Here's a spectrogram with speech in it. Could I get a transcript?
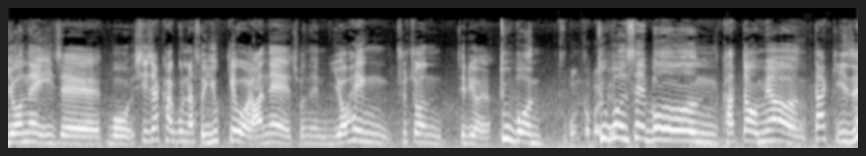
연애 이제 뭐 시작하고 나서 6개월 안에 저는 여행 추천 드려요 두 번 두 번 가봐야 두? 번, 세 번 갔다 오면 딱 이제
